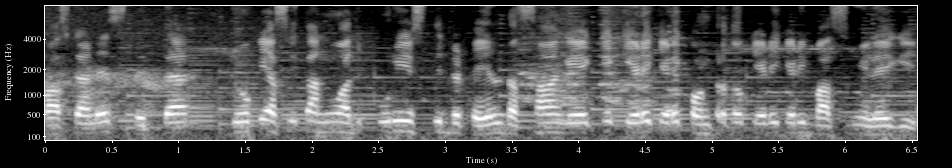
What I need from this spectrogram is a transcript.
ਬੱਸ ਸਟੈਂਡ ਇਹ ਸਥਿਤ ਹੈ, ਜੋ ਕਿ ਅਸੀਂ ਤੁਹਾਨੂੰ ਅੱਜ ਪੂਰੀ ਇਸ ਦੀ ਡਿਟੇਲ ਦੱਸਾਂਗੇ ਕਿ ਕਿਹੜੇ ਕਿਹੜੇ ਕਾਊਂਟਰ ਤੋਂ ਕਿਹੜੀ ਕਿਹੜੀ ਬੱਸ ਮਿਲੇਗੀ।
